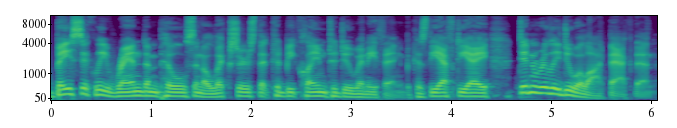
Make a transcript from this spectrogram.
basically random pills and elixirs that could be claimed to do anything because the FDA didn't really do a lot back then.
